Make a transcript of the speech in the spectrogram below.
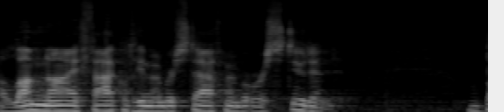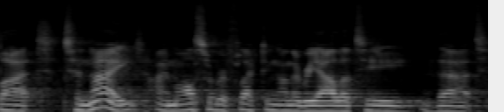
alumni, faculty member, staff member, or student. But tonight, I'm also reflecting on the reality that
